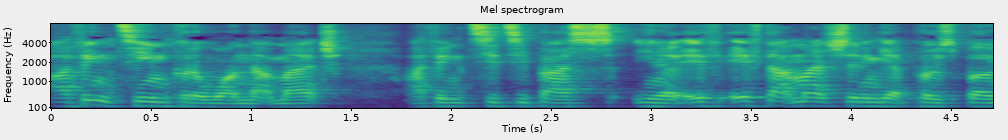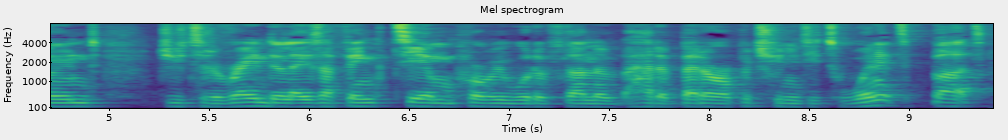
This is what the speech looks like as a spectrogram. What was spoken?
I think Team could have won that match. I think Tsitsipas, you know, if, if that match didn't get postponed due to the rain delays, I think Thiem probably would have done a, had a better opportunity to win it. But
